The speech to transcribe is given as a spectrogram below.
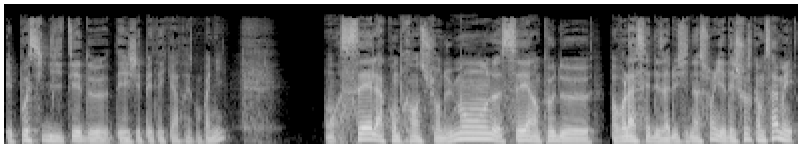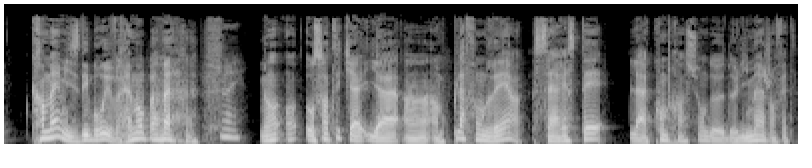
les possibilités de, des GPT-4 et compagnie, c'est la compréhension du monde, c'est un peu de. Enfin voilà, c'est des hallucinations, il y a des choses comme ça, mais quand même, ils se débrouillent vraiment pas mal. Ouais. Mais on, sentait qu'il y a, il y a un, un plafond de verre, ça restait la compréhension de, de l'image, en fait.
